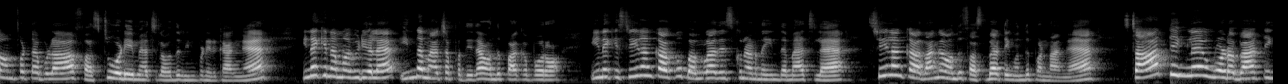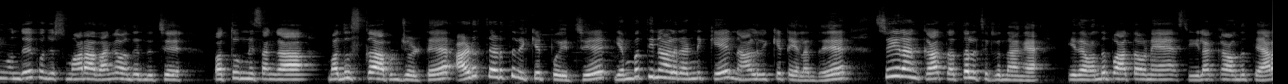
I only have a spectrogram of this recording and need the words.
கம்ஃபர்டபுளாக ஃபஸ்ட் ஓடிஐ மேட்ச்சில் வந்து வின் பண்ணியிருக்காங்க இன்றைக்கி நம்ம வீடியோவில் இந்த மேட்சை பற்றி தான் வந்து பார்க்க போகிறோம் இன்றைக்கி ஸ்ரீலங்காவுக்கும் பங்களாதேஷ்க்கும் நடந்த இந்த மேட்ச்சில் ஸ்ரீலங்கா தாங்க வந்து ஃபர்ஸ்ட் பேட்டிங் வந்து பண்ணாங்க. ஸ்டார்டிங்கில் உங்களோட பேட்டிங் வந்து கொஞ்சம் சுமாராக தாங்க வந்து இருந்துச்சு. பத்தும் நிசங்கா மதுஸ்கா அப்படின்னு சொல்லிட்டு அடுத்தடுத்து விக்கெட் போயிடுச்சு எண்பத்தி நாலு ரன்னுக்கே நாலு விக்கெட் இழந்து ஸ்ரீலங்கா தத்தளிச்சிட்டு இருந்தாங்க. இதை வந்து பார்த்தோன்னே ஸ்ரீலங்கா வந்து தேற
